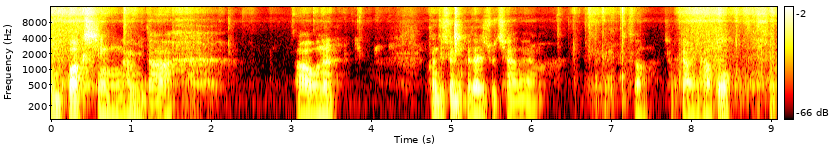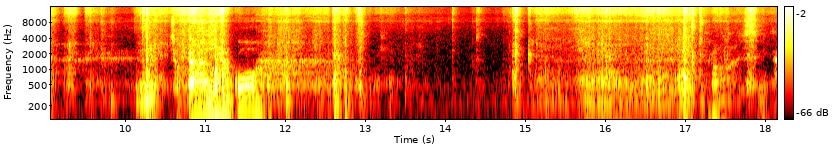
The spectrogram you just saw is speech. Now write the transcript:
언박싱 합니다. 아, 오늘 컨디션이 그다지 좋지 않아요. 그래서 적당히 하고, 적당히 하고, 들어가겠습니다.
